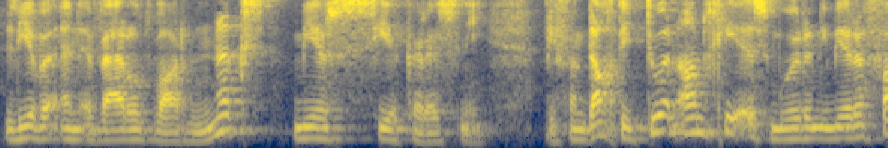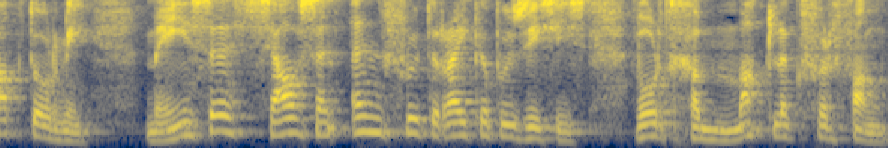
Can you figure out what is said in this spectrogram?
lewe in 'n wêreld waar niks meer seker is nie. Wie vandag die toon aangee is môre nie meer 'n faktor nie. Mense, selfs in invloedryke posisies, word gemaklik vervang.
